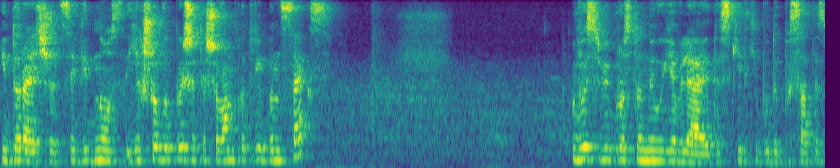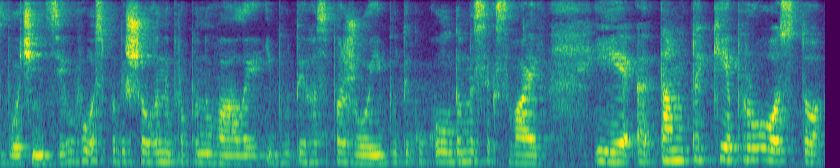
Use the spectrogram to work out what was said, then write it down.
І, до речі, це віднос... якщо ви пишете, що вам потрібен секс, ви собі просто не уявляєте, скільки буде писати збочинців. Господи, що вони пропонували, і бути госпожою, і бути куколдами секс-вайф. І е, там таке просто.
